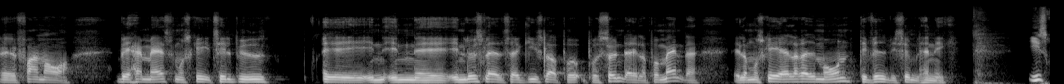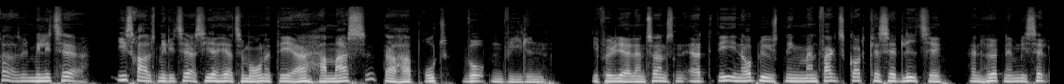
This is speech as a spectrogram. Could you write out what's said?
øh, fremover. Vil Hamas måske tilbyde øh, en, en, øh, en løsladelse af gisler på, på søndag eller på mandag, eller måske allerede i morgen? Det ved vi simpelthen ikke. Israels militær, Israels militær siger her til morgen, at det er Hamas, der har brudt våbenhvilen. Ifølge Allan Sørensen er det en oplysning, man faktisk godt kan sætte lid til. Han hørte nemlig selv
